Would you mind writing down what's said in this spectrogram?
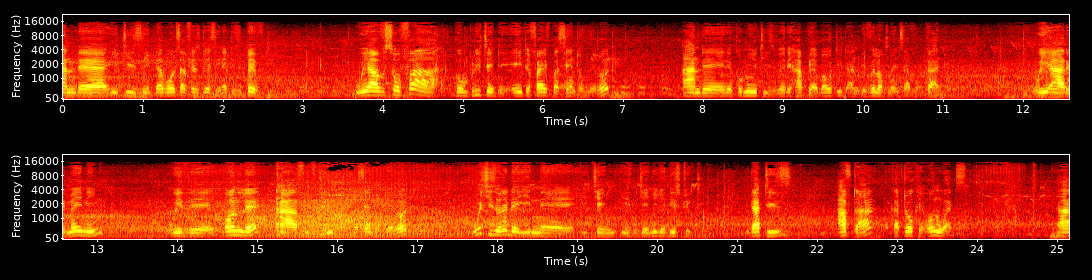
and uh, it is a double surface dressing, it is paved. We have so far completed 85% of the road and uh, the community is very happy about it and developments have occurred. We are remaining with uh, only uh, 15% of the road which is already in, uh, in Kyenjojo district. That is after Katoke onwards. Uh,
